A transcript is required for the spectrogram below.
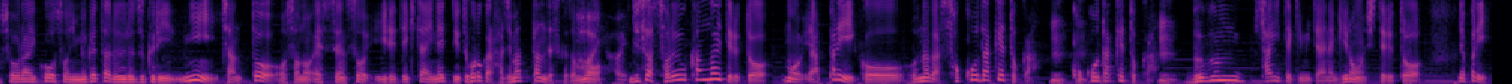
将来構想に向けたルール作りにちゃんとそのエッセンスを入れていきたいねっていうところから始まったんですけども、はいはい、実はそれを考えてると、もうやっぱりこう、なんかそこだけとか、うん、ここだけとか、うん、部分最適みたいな議論してると、やっぱり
